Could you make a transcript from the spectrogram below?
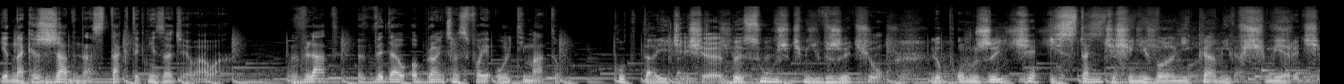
jednak żadna z taktyk nie zadziałała. Vlad wydał obrońcom swoje ultimatum. Poddajcie się, by służyć mi w życiu, lub umrzyjcie i stańcie się niewolnikami w śmierci.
